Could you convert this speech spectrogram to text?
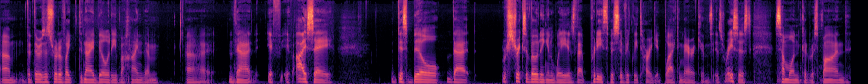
um, that there's a sort of like deniability behind them. Uh, that if if I say this bill that restricts voting in ways that pretty specifically target Black Americans is racist, someone could respond,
